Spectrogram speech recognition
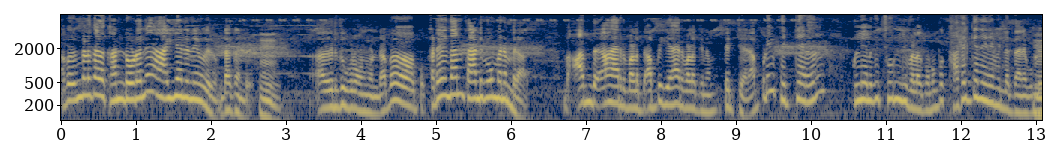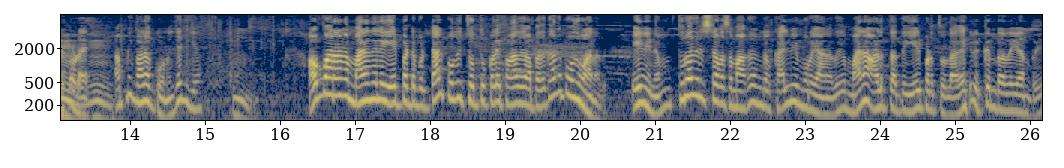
அப்போ எங்களுக்கு அதை கண்ட உடனே ஐயா நினைவு வரும். டக்கண்டு அதை எடுத்து போடணும் அப்போ கடையை தான் தாண்டி போக மனம் பெறாது அந்த யார் வளர்த்து அப்போ யார் வளர்க்கணும்? பெற்றார். அப்படியே பெற்றார்கள் பிள்ளைகளுக்கு சொல்லி வளர்க்கணும். இப்போ கதைக்க நினைவில்லை தானே பிள்ளைகளோட அப்படி வளர்க்கணும் சரியா ம். அவ்வாறான மனநிலை ஏற்பட்டு விட்டால் பொது சொத்துக்களை பாதுகாப்பதற்கு அது போதுமானது எனினும் துரதிருஷ்டவசமாக எங்கள் கல்வி முறையானது மன அழுத்தத்தை ஏற்படுத்துவதாக இருக்கின்றதை அன்றி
